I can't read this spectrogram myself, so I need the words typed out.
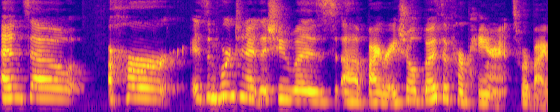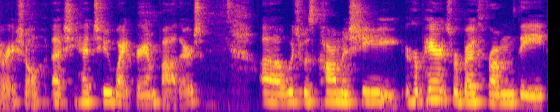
And so her it's important to note that she was uh, biracial both of her parents were biracial uh, she had two white grandfathers uh, which was common she her parents were both from the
